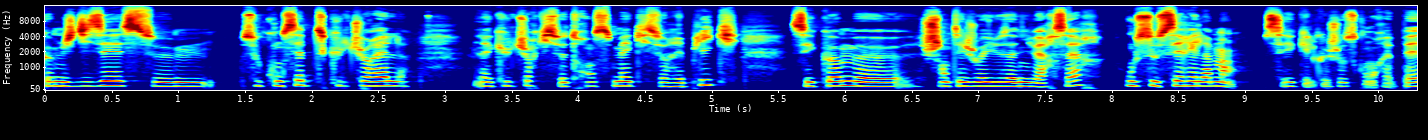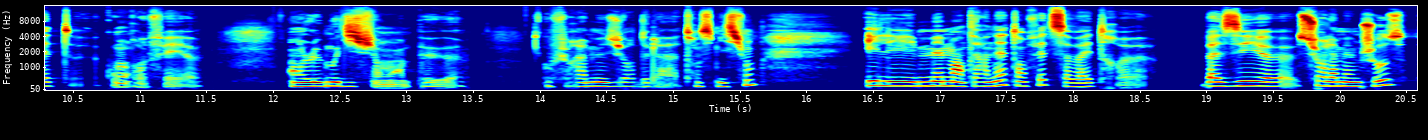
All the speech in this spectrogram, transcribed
Comme je disais, ce, ce concept culturel, la culture qui se transmet, qui se réplique, c'est comme euh, chanter joyeux anniversaire ou se serrer la main. C'est quelque chose qu'on répète, qu'on refait euh, en le modifiant un peu euh, au fur et à mesure de la transmission. Et les mêmes Internet, en fait, ça va être euh, basé sur la même chose,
